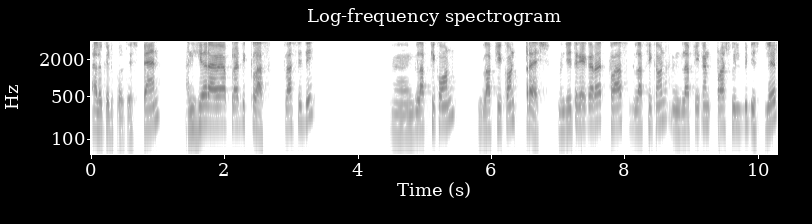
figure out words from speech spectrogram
अलोकेट करतोय. स्पॅन आणि here I apply the class class is the glyphicon glyphicon trash म्हणजे इथे काय करा क्लास ग्राफिकॉन आणि glyphicon trash will be displayed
